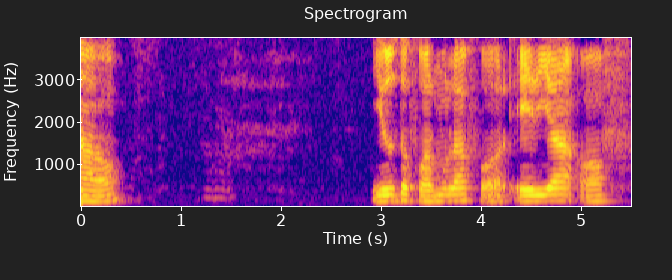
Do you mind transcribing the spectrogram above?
now use the formula for area of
